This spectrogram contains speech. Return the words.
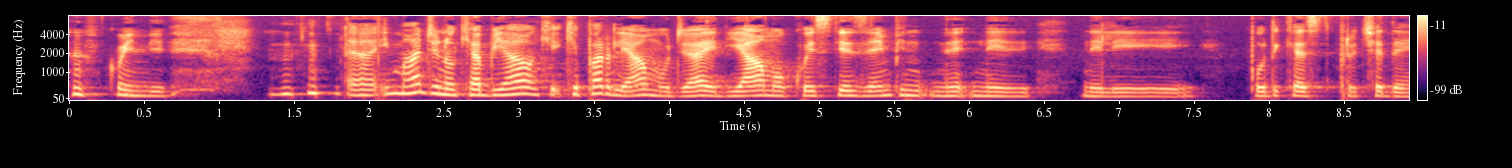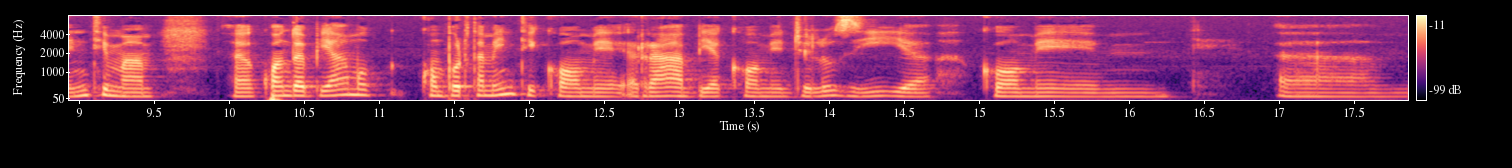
quindi eh, immagino che, abbiamo, che, che, parliamo già e diamo questi esempi ne, ne, nelle podcast precedenti, ma eh, quando abbiamo comportamenti come rabbia, come gelosia, come... Uh,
